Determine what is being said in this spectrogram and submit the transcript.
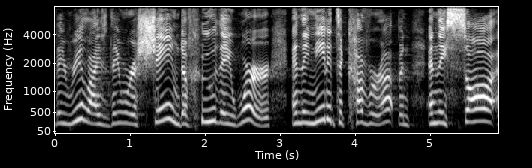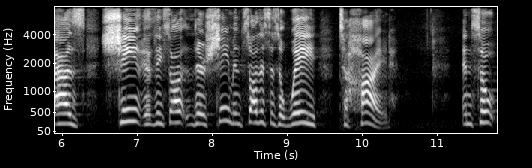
they realized they were ashamed of who they were and they needed to cover up and, and they saw as shame they saw their shame and saw this as a way to hide. And so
